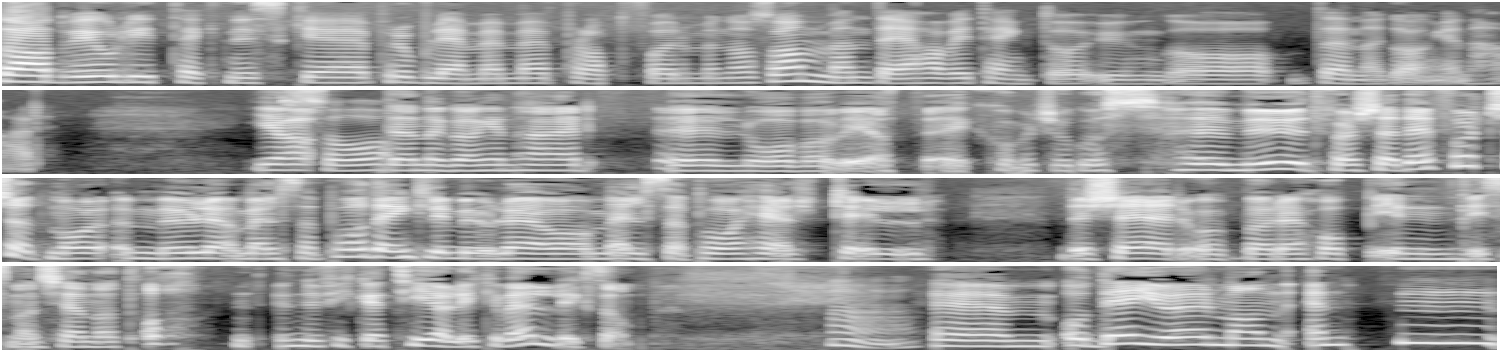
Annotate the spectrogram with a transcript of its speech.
Da hadde vi jo litt tekniske problemer med plattformen og sånn, men det har vi tenkt å unngå denne gangen her. Ja, Så- denne gangen her eh, lover vi at det kommer til å gå smooth for seg. Det er fortsatt mulig å melde seg på. Det er egentlig mulig å melde seg på helt til det skjer, og bare hoppe inn hvis man kjenner at åh, nå fikk jeg tida likevel, liksom. Um, og det gjør man enten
